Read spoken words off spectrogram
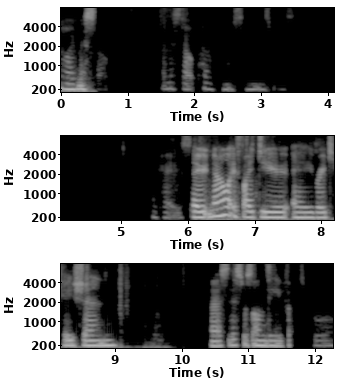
Oh, I've missed out. I missed out purples on these ones. Okay, so now if I do a rotation, uh, so this was on the vertical.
